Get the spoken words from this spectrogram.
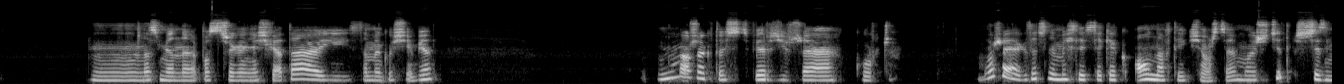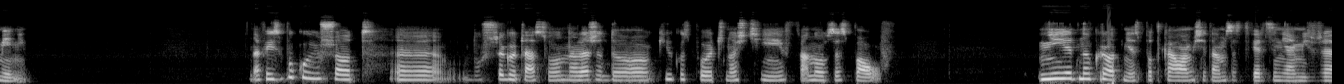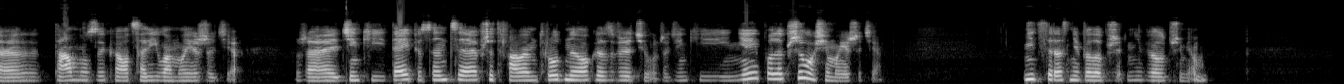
mm, na zmianę postrzegania świata i samego siebie. Może ktoś stwierdzi, że kurczę, może jak zacznę myśleć tak jak ona w tej książce, moje życie też się zmieni. Na Facebooku już od e, dłuższego czasu należę do kilku społeczności fanów zespołów. Niejednokrotnie spotkałam się tam ze stwierdzeniami, że ta muzyka ocaliła moje życie, że dzięki tej piosence przetrwałem trudny okres w życiu, że dzięki niej polepszyło się moje życie. Nic teraz nie, nie wyolbrzymiam.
